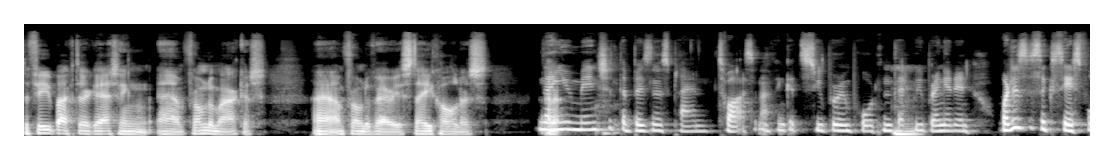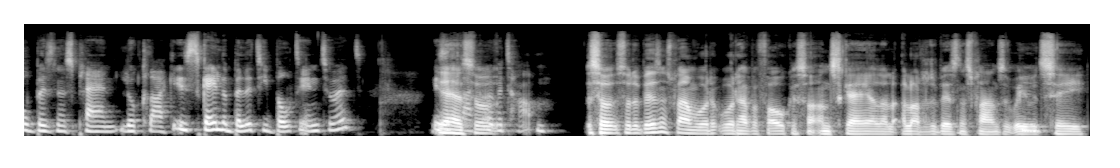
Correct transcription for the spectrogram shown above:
the feedback they're getting um, from the market uh, and from the various stakeholders. Now, uh, you mentioned the business plan twice, and I think it's super important that mm-hmm. we bring it in. What does a successful business plan look like? Is scalability built into it? Is yeah, it like so over time. So, so the business plan would would have a focus on scale. A lot of the business plans that we mm. would see,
